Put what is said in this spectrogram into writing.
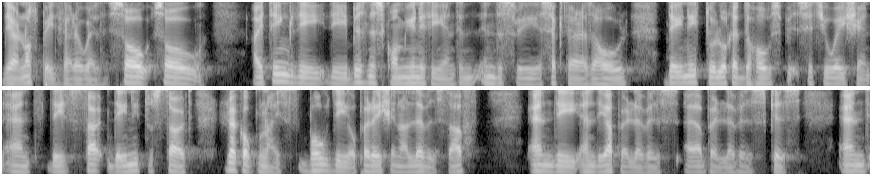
They are not paid very well. So so I think the, the business community and the industry sector as a whole, they need to look at the whole situation and they start they need to start recognize both the operational level stuff and the and the upper levels upper level skills. And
